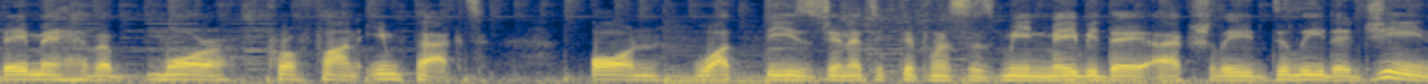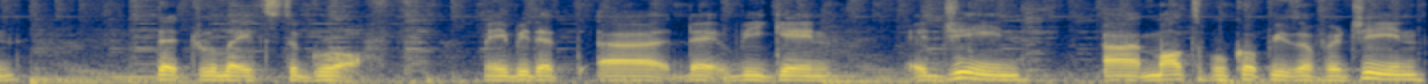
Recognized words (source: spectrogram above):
they may have a more profound impact on what these genetic differences mean. Maybe they actually delete a gene that relates to growth. Maybe that, uh, that we gain a gene, uh, multiple copies of a gene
